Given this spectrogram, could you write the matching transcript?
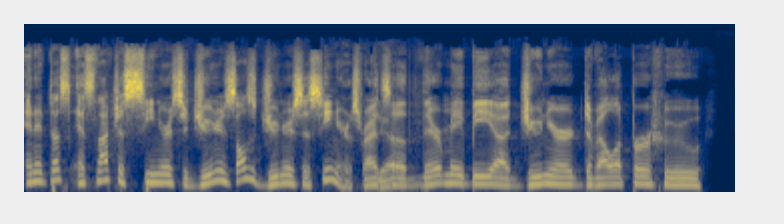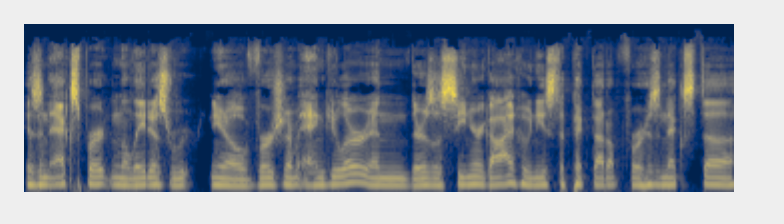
And it does, it's not just seniors to juniors, it's also juniors to seniors, right? Yeah. So there may be a junior developer who is an expert in the latest, you know, version of Angular. And there's a senior guy who needs to pick that up for his next, uh,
